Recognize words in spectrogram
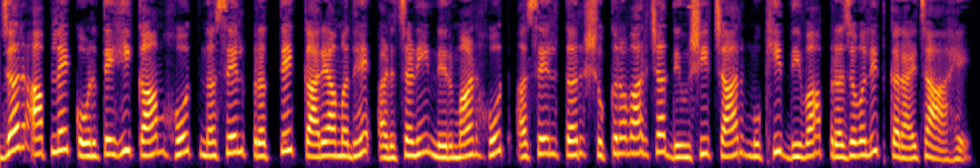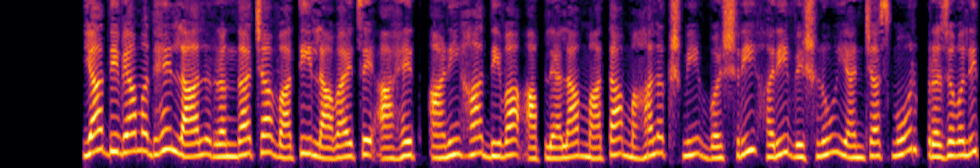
जर आपले कोणतेही काम होत नसेल प्रत्येक कार्यामध्ये अडचणी निर्माण होत असेल तर शुक्रवारच्या दिवशी चार मुखी दिवा प्रज्वलित करायचा आहे. या दिव्यामध्ये लाल रंगाच्या वाती लावायचे आहेत आणि हा दिवा आपल्याला माता महालक्ष्मी व श्री हरी विष्णू यांच्यासमोर प्रज्वलित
